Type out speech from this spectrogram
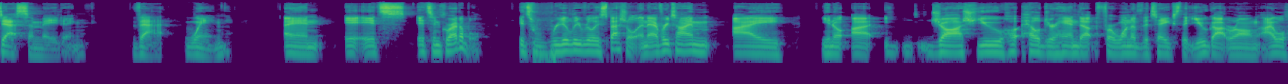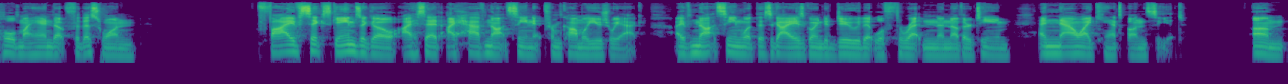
decimating that wing. And it's it's incredible. It's really really special. And every time I, you know, uh, Josh, you h- held your hand up for one of the takes that you got wrong. I will hold my hand up for this one. Five six games ago, I said I have not seen it from Kamil Jóźwiak. I've not seen what this guy is going to do that will threaten another team, and now I can't unsee it. Um,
